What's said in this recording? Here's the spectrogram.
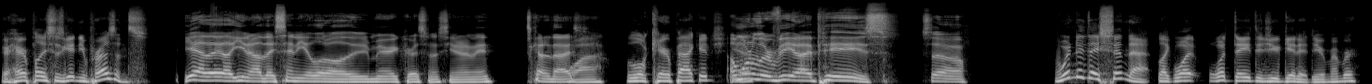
Your hair place is getting you presents. Yeah, they uh, you know they send you a little uh, Merry Christmas. You know what I mean? It's kind of nice. Wow. A little care package. I'm Yeah. one of their VIPs. So when did they send that? Like what what date did you get it? Do you remember?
